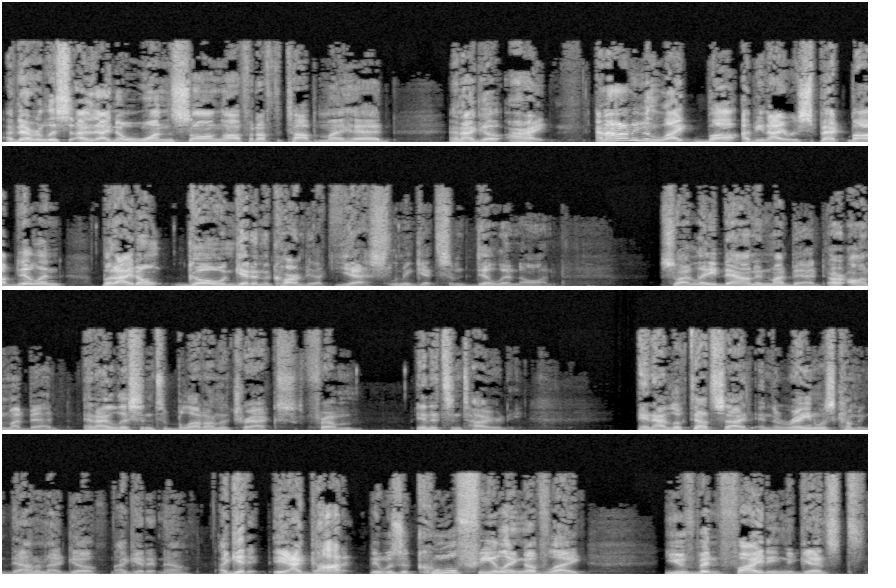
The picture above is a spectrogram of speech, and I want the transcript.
I've never listened. I, I know one song off it off the top of my head, and I go, all right. And I don't even like Bob. I mean, I respect Bob Dylan, but I don't go and get in the car and be like, yes, let me get some Dylan on. So I laid down in my bed or on my bed, and I listened to Blood on the Tracks from in its entirety. And I looked outside, and the rain was coming down, and I go, I get it now. I get it. I got it. It was a cool feeling of like, you've been fighting against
